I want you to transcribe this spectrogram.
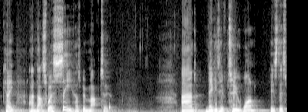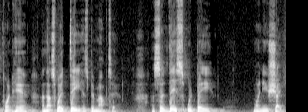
Okay, and that's where C has been mapped to. And negative 2, 1 is this point here, and that's where D has been mapped to. And so this would be my new shape.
